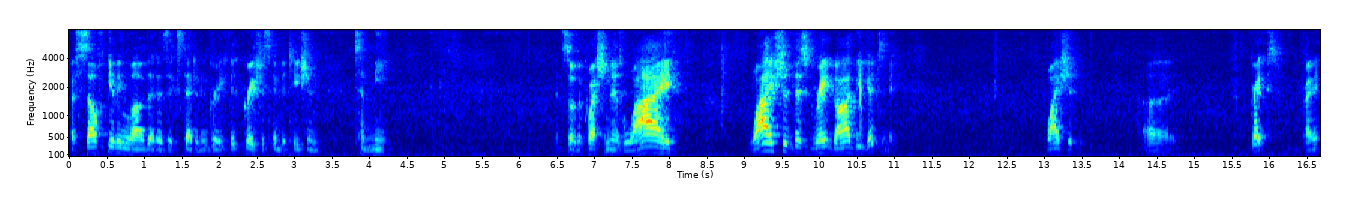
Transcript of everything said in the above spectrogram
A self giving love that has extended a gracious invitation to me. And so the question is why, why should this great God be good to me? Why should he? Uh, grace, right?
